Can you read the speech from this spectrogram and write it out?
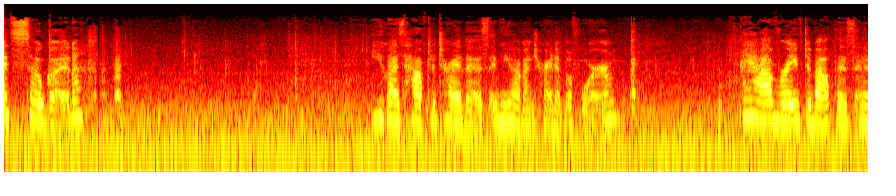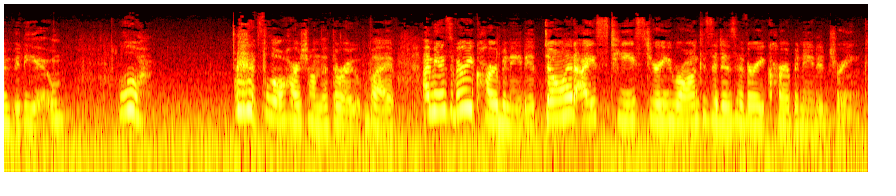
it's so good. You guys have to try this if you haven't tried it before. I have raved about this in a video. Oh, it's a little harsh on the throat, but I mean, it's very carbonated. Don't let iced tea steer you wrong because it is a very carbonated drink.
